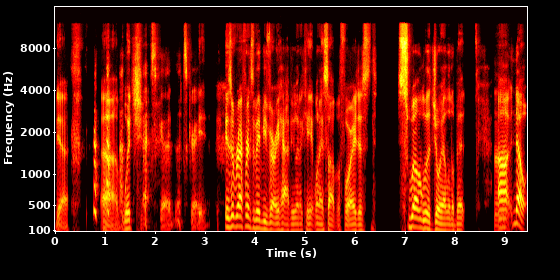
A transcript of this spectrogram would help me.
Yeah. Uh, which that's good. That's great. Is a reference that made me very happy when I came when I saw it before. I just swelled with joy a little bit. Uh-huh. Uh, no,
